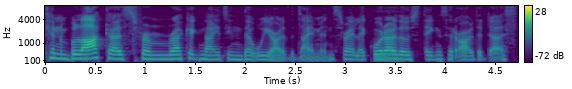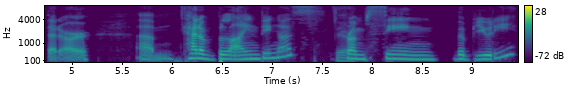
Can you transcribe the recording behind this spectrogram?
can block us from recognizing that we are the diamonds, right? Like, what are Mm. those things that are the dust that are um, kind of blinding us Yeah. from seeing the beauty?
